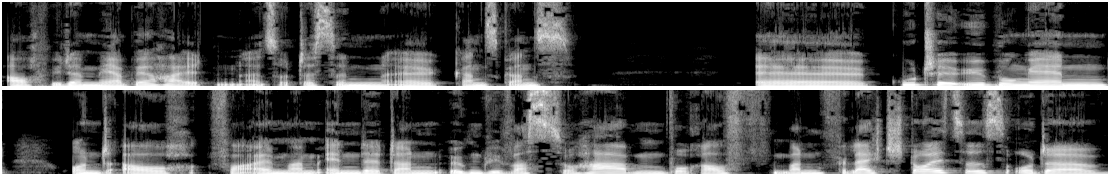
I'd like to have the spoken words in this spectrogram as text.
auch wieder mehr behalten. Also das sind äh, ganz, ganz äh, gute Übungen und auch vor allem am Ende dann irgendwie was zu haben, worauf man vielleicht stolz ist oder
